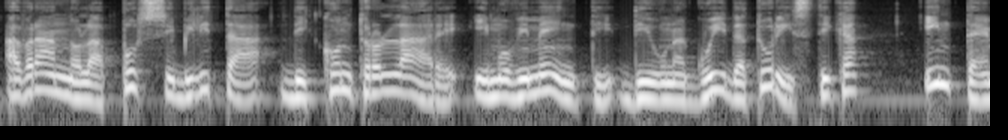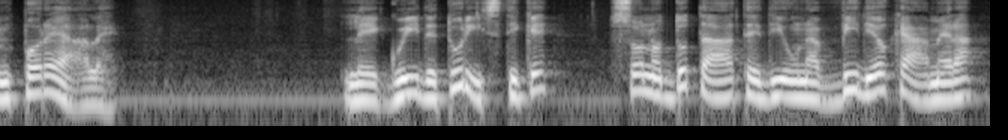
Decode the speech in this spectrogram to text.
avranno la possibilità di controllare i movimenti di una guida turistica in tempo reale. Le guide turistiche sono dotate di una videocamera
